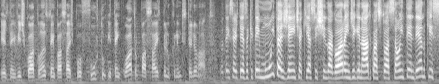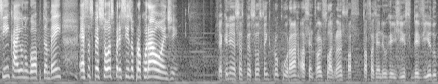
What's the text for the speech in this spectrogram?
Ele tem 24 anos, tem passagem por furto e tem quatro passagens pelo crime de estelionato. Eu tenho certeza que tem muita gente aqui assistindo agora, indignado com a situação, entendendo que sim, caiu no golpe também. Essas pessoas precisam procurar onde? Jaqueline, essas pessoas têm que procurar a central de flagrantes, está tá fazendo o registro devido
